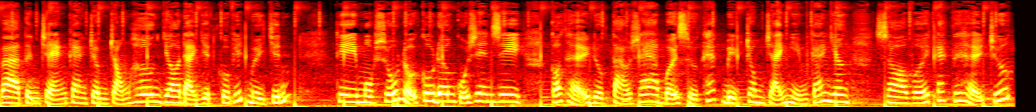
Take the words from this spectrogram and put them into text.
và tình trạng càng trầm trọng hơn do đại dịch Covid-19, thì một số nỗi cô đơn của Gen Z có thể được tạo ra bởi sự khác biệt trong trải nghiệm cá nhân so với các thế hệ trước.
